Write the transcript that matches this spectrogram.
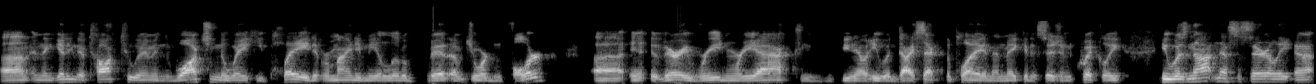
Um, and then getting to talk to him and watching the way he played, it reminded me a little bit of Jordan Fuller. Uh, very read and react. He, you know, he would dissect the play and then make a decision quickly. He was not necessarily, and I,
